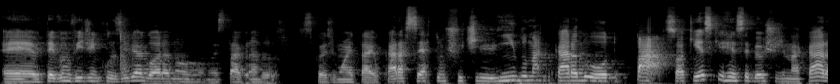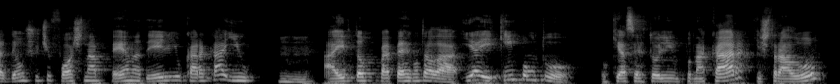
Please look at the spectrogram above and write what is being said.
é, teve um vídeo, inclusive, agora no, no Instagram das coisas de Muay Thai. O cara acerta um chute lindo na cara do outro. Pá! Só que esse que recebeu o chute na cara deu um chute forte na perna dele e o cara caiu. Uhum. Aí então vai perguntar lá, e aí, quem pontuou? O que acertou limpo na cara, que estralou?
